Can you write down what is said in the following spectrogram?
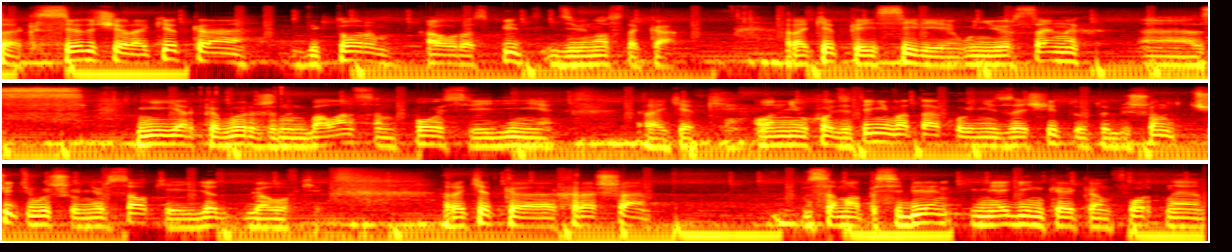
Так, следующая ракетка Victor Aura Speed 90K. Ракетка из серии универсальных а, с неярко выраженным балансом по середине ракетки. Он не уходит и не в атаку, и не в защиту, то бишь он чуть выше универсалки идет к головке. Ракетка хороша сама по себе мягенькая, комфортная,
